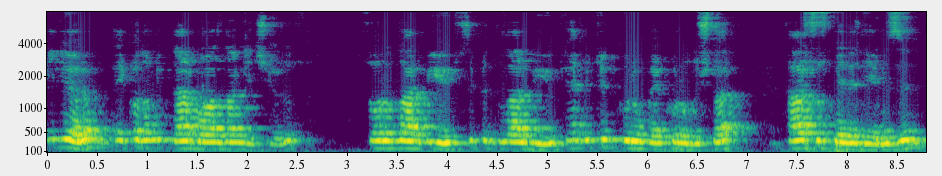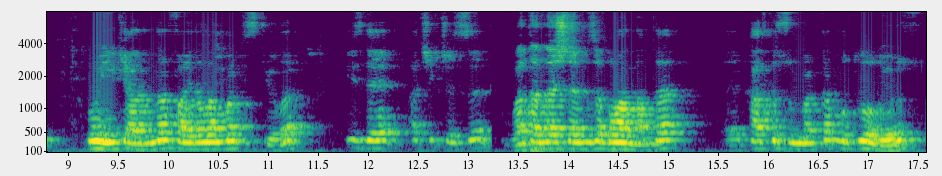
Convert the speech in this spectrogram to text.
Biliyorum ekonomik darboğazdan geçiyoruz. Sorunlar büyük, sıkıntılar büyük. Hem bütün kurum ve kuruluşlar Tarsus Belediye'mizin bu imkanından faydalanmak istiyorlar. Biz de açıkçası vatandaşlarımıza bu anlamda katkı sunmaktan mutlu oluyoruz.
